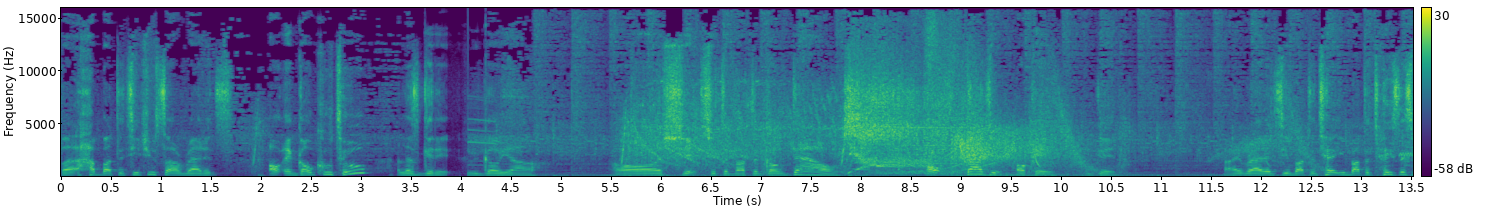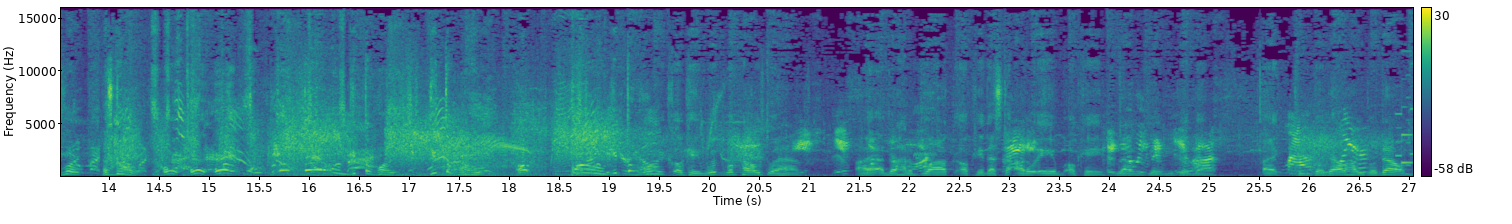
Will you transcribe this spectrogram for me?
But I'm about to teach you something, Raditz. Oh, and Goku too? Uh, let's get it. Here we go, y'all. Oh shit, shit's about to go down. Oh, dodge it. Okay, I'm good. Alright, Raditz, you about to you about to taste this work. Let's go. Oh, oh, oh. Get the work. Get the work. Oh, boom, get the work. Okay, what, what powers do I have? Alright, I know how to block. Okay, that's the auto aim. Okay, now we're good. We're good now. Alright, can you go down? How you go down?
